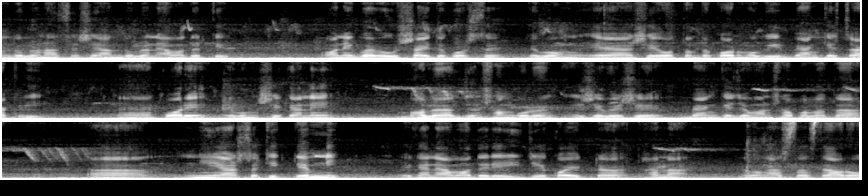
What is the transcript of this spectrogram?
আন্দোলন আছে, সেই আন্দোলনে আমাদেরকে অনেকভাবে উৎসাহিত করছে এবং সে অত্যন্ত কর্মবীর, ব্যাংকে চাকরি করে এবং সেখানে ভালো একজন সংগঠন হিসেবে সে ব্যাংকে যেমন সফলতা নিয়ে আসছে ঠিক তেমনি। এখানে আমাদের এই যে কয়েকটা থানা এবং আস্তে আস্তে আরও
